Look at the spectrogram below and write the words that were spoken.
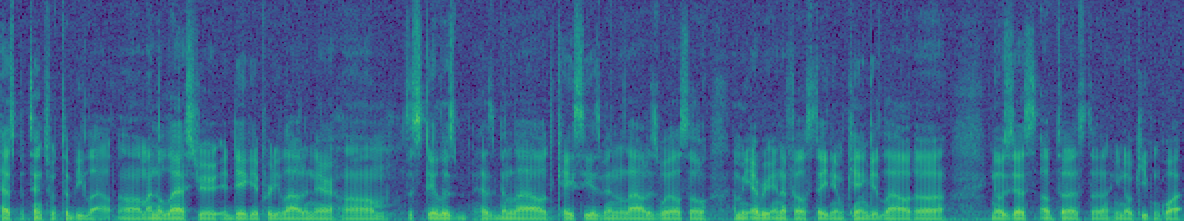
has potential to be loud. Um, I know last year it did get pretty loud in there. Um, the Steelers has been loud. KC has been loud as well. So I mean, every NFL stadium can get loud. Uh, you know, it's just up to us to you know keep them quiet.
